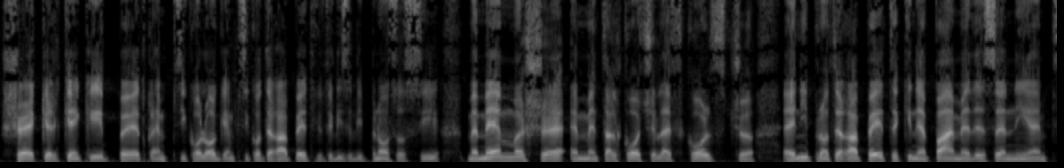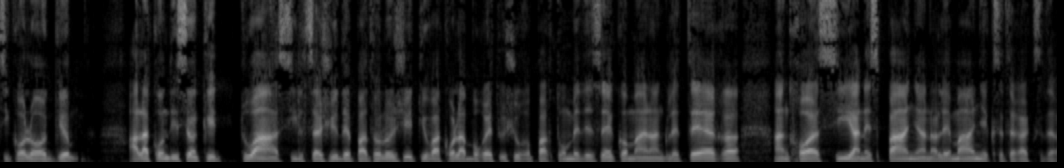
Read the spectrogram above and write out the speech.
chez quelqu'un qui peut être un psychologue, un psychothérapeute qui utilise l'hypnose aussi, mais même chez un mental coach, life coach, un hypnothérapeute qui n'est pas un médecin ni un psychologue, à la condition que toi, s'il s'agit de pathologies, tu vas collaborer toujours par ton médecin, comme en Angleterre, en Croatie, en Espagne, en Allemagne, etc., etc.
